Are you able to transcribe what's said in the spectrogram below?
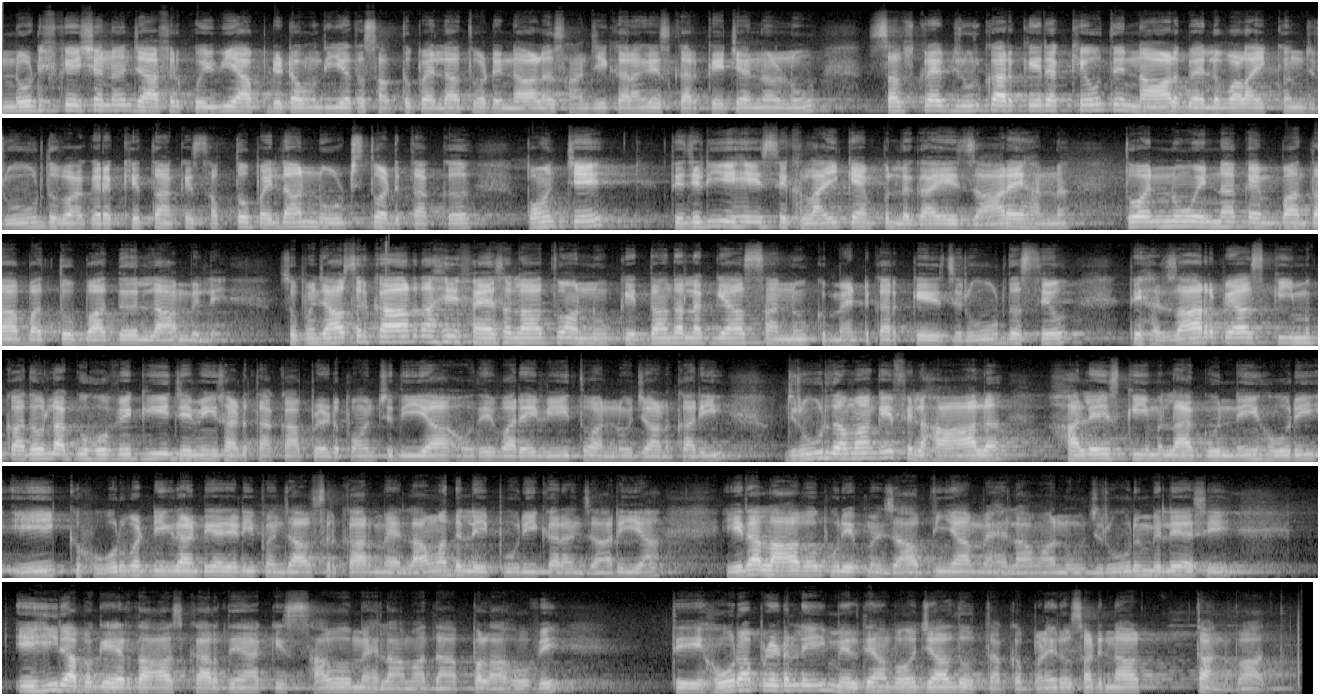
ਨੋਟੀਫਿਕੇਸ਼ਨ ਜਾਂ ਫਿਰ ਕੋਈ ਵੀ ਅਪਡੇਟ ਆਉਂਦੀ ਹੈ ਤਾਂ ਸਭ ਤੋਂ ਪਹਿਲਾਂ ਤੁਹਾਡੇ ਨਾਲ ਸਾਂਝੀ ਕਰਾਂਗੇ। ਇਸ ਕਰਕੇ ਚੈਨਲ ਨੂੰ ਸਬਸਕ੍ਰਾਈਬ ਜ਼ਰੂਰ ਕਰਕੇ ਰੱਖਿਓ ਤੇ ਨਾਲ ਬੈਲ ਵਾਲਾ ਆਈਕਨ ਜ਼ਰੂਰ ਦਬਾ ਕੇ ਰੱਖਿਓ ਤਾਂ ਕਿ ਸਭ ਤੋਂ ਪਹਿਲਾਂ ਨੋਟਸ ਤੁਹਾਡੇ ਤੱਕ ਪਹੁੰਚੇ। ਅਤੇ ਜਿਹੜੀ ਇਹ ਸਿਖਲਾਈ ਕੈਂਪ ਲਗਾਏ ਜਾ ਰਹੇ ਹਨ, ਤੁਹਾਨੂੰ ਇਹਨਾਂ ਕੈਂਪਾਂ ਦਾ ਵੱਧ ਤੋਂ ਵੱਧ ਲਾਭ ਮਿਲੇ। ਸੋ ਪੰਜਾਬ ਸਰਕਾਰ ਦਾ ਇਹ ਫੈਸਲਾ ਤੁਹਾਨੂੰ ਕਿੱਦਾਂ ਦਾ ਲੱਗਿਆ, ਸਾਨੂੰ ਕਮੈਂਟ ਕਰਕੇ ਜ਼ਰੂਰ ਦੱਸਿਓ। ਤੇ 1000 ਰੁਪਿਆ ਸਕੀਮ ਕਦੋਂ ਲਾਗੂ ਹੋਵੇਗੀ, ਜਿਵੇਂ ਸਾਡੇ ਤੱਕ ਅਪਡੇਟ ਪਹੁੰਚਦੀ ਆ, ਉਹਦੇ ਬਾਰੇ ਵੀ ਤੁਹਾਨੂੰ ਜਾਣਕਾਰੀ ਜ਼ਰੂਰ ਦਵਾਂਗੇ। ਫਿਲਹਾਲ ਹਾਲੇ ਸਕੀਮ ਲਾਗੂ ਨਹੀਂ ਹੋ ਰਹੀ, ਇਹ ਇੱਕ ਹੋਰ ਵੱਡੀ ਗਰੰਟੀ ਆ ਜਿਹੜੀ ਪੰਜਾਬ ਸਰਕਾਰ ਮਹਿਲਾਵਾਂ ਦੇ ਲਈ ਪੂਰੀ ਕਰਨ ਜਾ ਰਹੀ ਆ। ਇਹਦਾ ਲਾਭ ਪੂਰੇ ਪੰਜਾਬ ਦੀਆਂ ਮਹਿਲਾਵਾਂ ਨੂੰ ਜ਼ਰੂਰ ਮਿਲੇ ਅਸੀਂ। ਇਹੀ ਰੱਬ ਅੱਗੇ ਅਰਦਾਸ ਕਰਦੇ ਹਾਂ ਕਿ ਸਭ ਮਹਿਲਾਵਾਂ ਦਾ ਭਲਾ ਹੋਵੇ। ਅਤੇ ਹੋਰ ਅਪਡੇਟ ਲਈ ਮਿਲਦੇ ਹਾਂ। ਬਹੁਤ ਜਲਦ ਉਦੋਂ ਤੱਕ ਬਣੇ ਰਹੋ ਸਾਡੇ ਨਾਲ। ਧੰਨਵਾਦ।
